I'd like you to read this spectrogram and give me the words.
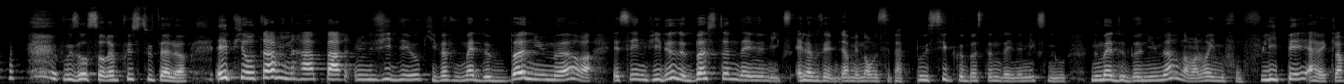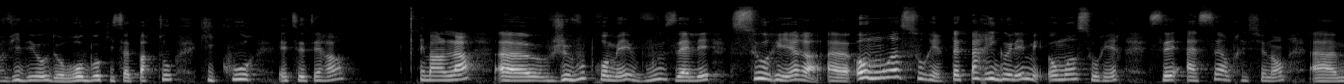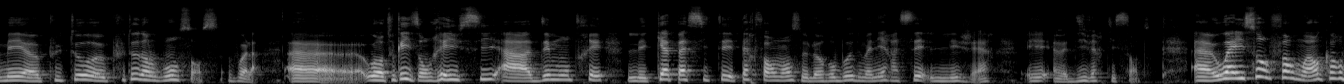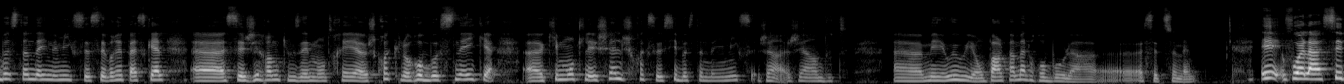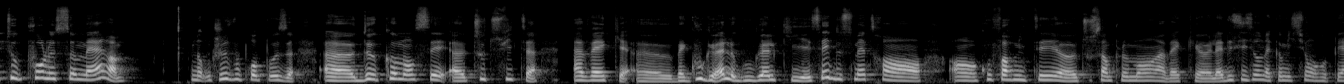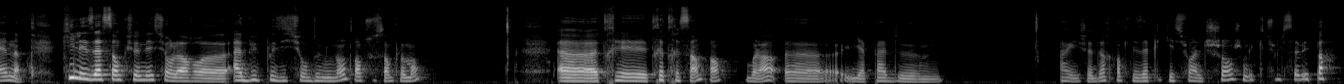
vous en saurez plus tout à l'heure. Et puis on terminera par une vidéo qui va vous mettre de bonne humeur. Et c'est une vidéo de Boston Dynamics. Et là vous allez me dire, mais non, mais c'est pas possible que Boston Dynamics nous, nous mette de bonne humeur. Normalement, ils nous font flipper avec leurs vidéos de robots qui sautent partout, qui courent, etc. Et eh bien là, euh, je vous promets, vous allez sourire, euh, au moins sourire, peut-être pas rigoler, mais au moins sourire. C'est assez impressionnant, euh, mais plutôt, plutôt dans le bon sens. Voilà. ou en tout cas, ils ont réussi à démontrer les capacités et performances de leur robot de manière assez légère et euh, divertissante. Euh, ouais, ils sont en forme, encore Boston Dynamics, c'est vrai Pascal, euh, c'est Jérôme qui vous a montré, je crois que le robot Snake qui monte l'échelle, je crois que c'est aussi Boston Dynamics, j'ai un doute. mais oui, oui, on parle pas mal de robots là cette semaine. Et voilà, c'est tout pour le sommaire. Donc je vous propose de commencer tout de suite avec euh, bah, Google, Google qui essaye de se mettre en, conformité euh, tout simplement avec euh, la décision de la Commission européenne qui les a sanctionnés sur leur abus de position dominante, hein, tout simplement. très très très simple, hein. voilà, il n'y a pas de... Ah oui, j'adore quand les applications elles changent mais que tu ne le savais pas.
